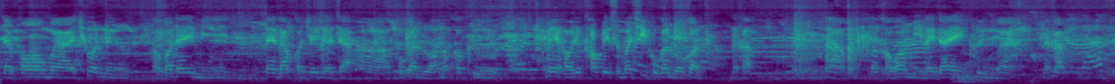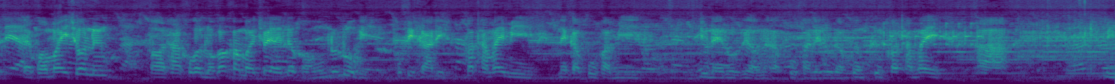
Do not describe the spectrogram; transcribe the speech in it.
แต่พอมาช่วงหนึ่งเราก็ได้มีได้รับความช่วยเหลือจากโครงการหลวงนะก็คือแม่เขาจะเข้าเป็นสมาชิกโครงการหลวงก่อนนะครับอ่าเขาว่ามีรายได้ขึ้นมานะครับ แต่พอมาอีกช่วงหนึ่งเอ่อทางโครงการหลวงก็เข้ามาช่วยในเรื่องของลูกๆอีกผู้พิการอีกก็ทำให้มีในกับภูผามีอยู่ในโรงเรือนนะครับภูผาในโรงเรือนเพิ่มขึ้นก็ทำให้อ่า มี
